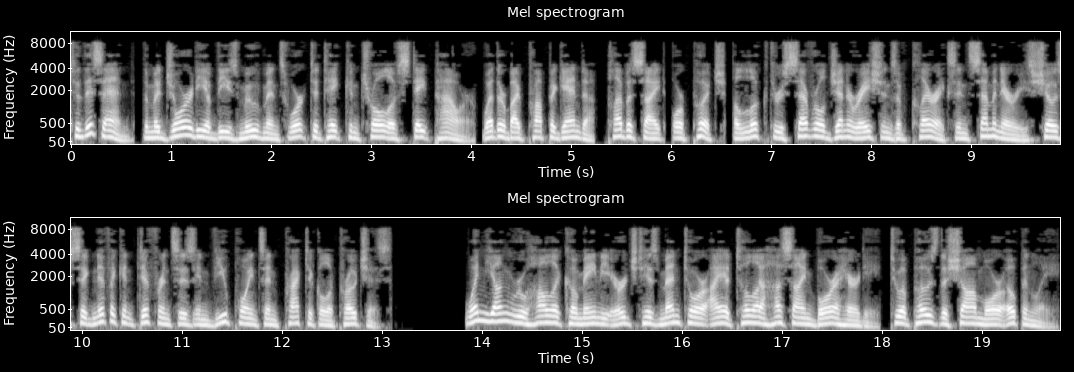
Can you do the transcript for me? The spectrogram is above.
To this end, the majority of these movements work to take control of state power, whether by propaganda, plebiscite, or putsch. A look through several generations of clerics in seminaries shows significant differences in viewpoints and practical approaches. When young Ruhollah Khomeini urged his mentor Ayatollah Hussein Boroujerdi, to oppose the Shah more openly.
